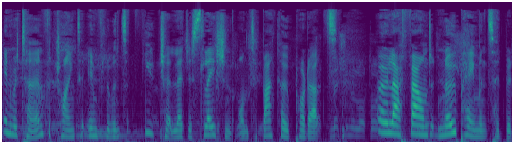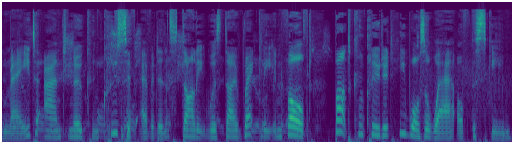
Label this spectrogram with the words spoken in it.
in return for trying to influence future legislation on tobacco products. Olaf found no payments had been made and no conclusive evidence Dalli was directly involved, but concluded he was aware of the scheme.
